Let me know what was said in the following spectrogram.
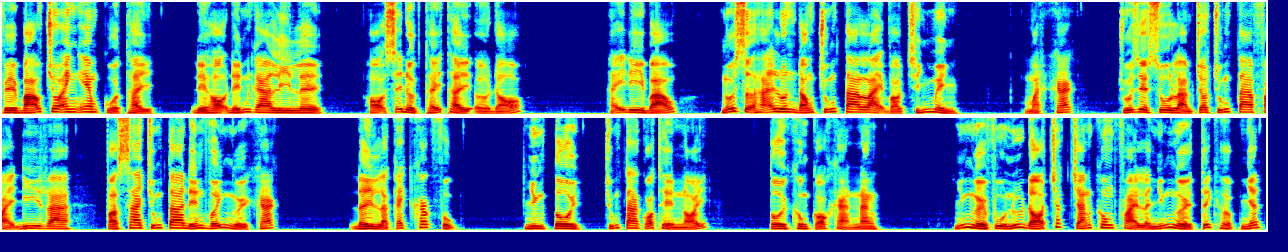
Về báo cho anh em của thầy để họ đến Galilee, họ sẽ được thấy thầy ở đó. Hãy đi báo, nỗi sợ hãi luôn đóng chúng ta lại vào chính mình. Mặt khác, Chúa Giêsu làm cho chúng ta phải đi ra và sai chúng ta đến với người khác. Đây là cách khắc phục. Nhưng tôi, chúng ta có thể nói, tôi không có khả năng. Những người phụ nữ đó chắc chắn không phải là những người thích hợp nhất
